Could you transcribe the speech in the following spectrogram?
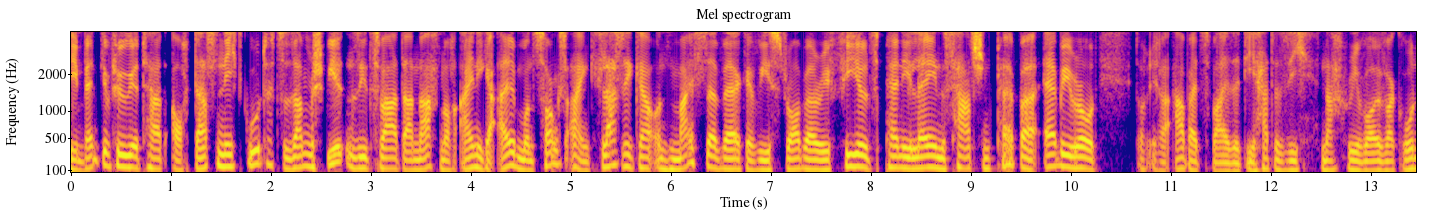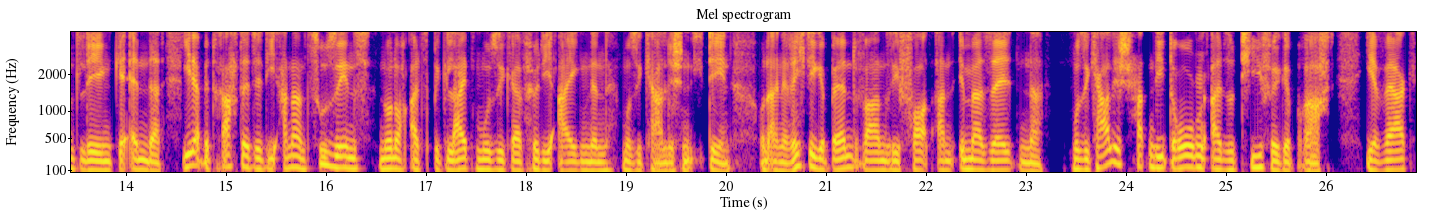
Dem Bandgefüge tat auch das nicht gut. Zusammen spielten sie zwar danach noch einige Alben und Songs ein, Klassiker und Meisterwerke wie Strawberry Fields, Penny Lane, Sgt. Pepper, Abbey Road, doch ihre Arbeitsweise, die hatte sich nach Revolver grundlegend geändert. Jeder betrachtete die anderen zusehends nur noch als Begleitmusiker für die eigenen musikalischen Ideen. Und eine richtige Band waren sie fortan immer seltener. Musikalisch hatten die Drogen also Tiefe gebracht, ihr Werk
